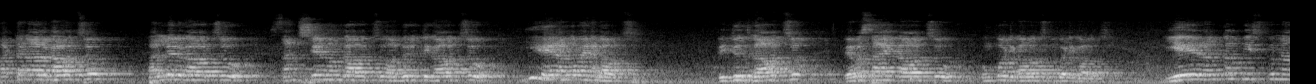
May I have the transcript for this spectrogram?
పట్టణాలు కావచ్చు పల్లెలు కావచ్చు సంక్షేమం కావచ్చు అభివృద్ధి కావచ్చు ఏ రంగమైన కావచ్చు. విద్యుత్ కావచ్చు వ్యవసాయం కావచ్చు ఇంకోటి కావచ్చు ఇంకోటి కావచ్చు. ఏ రంగం తీసుకున్నా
